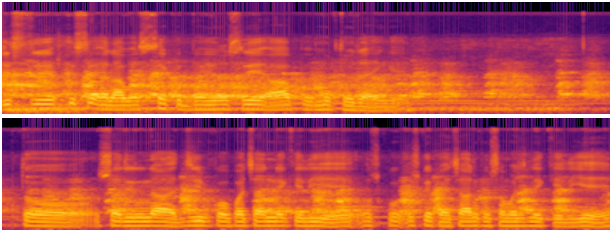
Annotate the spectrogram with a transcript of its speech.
जिससे इस अनावश्यक भयों से आप मुक्त हो जाएँगे। तो शरीरना जीव को पहचानने के लिए, उसको, उसके पहचान को समझने के लिए,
